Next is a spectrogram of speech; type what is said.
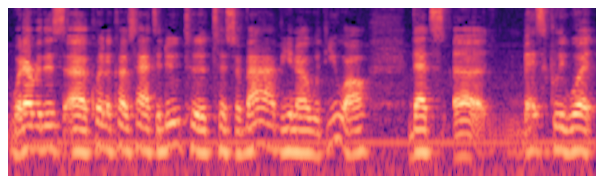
Whatever this uh, Queen of Cups had to do to, to survive, you know, with you all, that's uh, basically what,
